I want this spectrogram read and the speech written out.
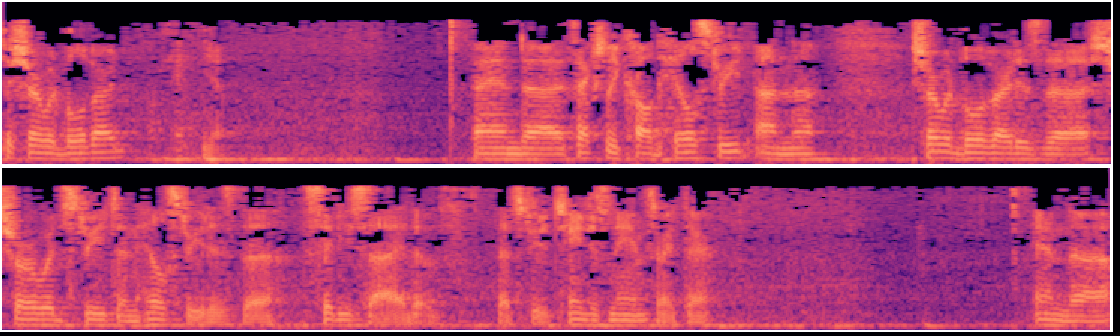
to? Shorewood Boulevard? Okay. Yeah. And uh, it's actually called Hill Street on the Shorewood Boulevard is the Sherwood Street and Hill Street is the city side of that street. It changes names right there. And uh,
